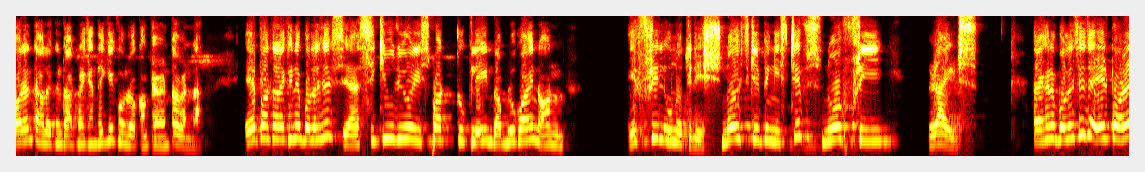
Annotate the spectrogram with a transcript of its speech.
করেন, তাহলে কিন্তু আপনি এখান থেকে কোনো রকম পেমেন্ট পাবেন না। এরপর তারা এখানে বলেছে secure your spot to claim W coin on April উনত্রিশ। No skipping steps no free rides এখানে বলেছে যে এরপরে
